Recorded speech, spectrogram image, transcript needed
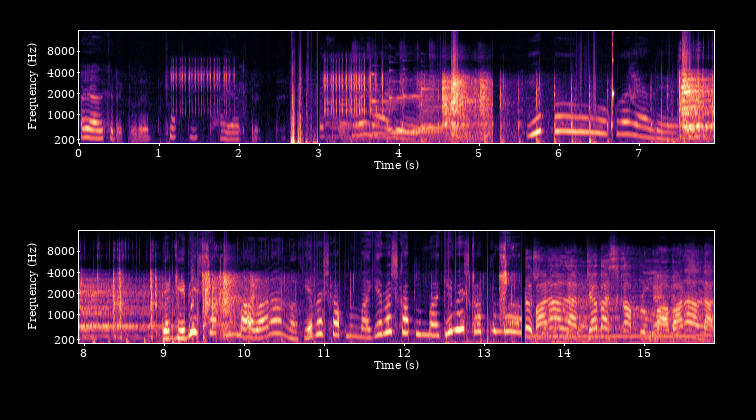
Hayal kırıklığı. Çok büyük hayal kırıklığı. Okula geldi. Yippo okula geldi. Ya gebeş kaplumbağa bana anlat. Gebeş kaplumbağa, gebeş kaplumbağa, gebeş kaplumbağa. Bana anlat, gebeş kaplumbağa bana anlat.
